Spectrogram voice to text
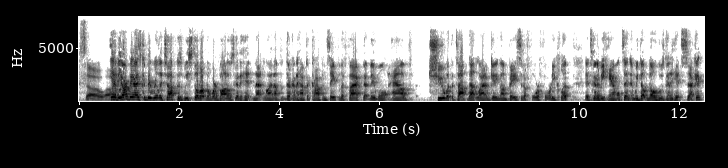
So um, yeah, the RBIs can be really tough because we still don't know where Votto's going to hit in that lineup. They're going to have to compensate for the fact that they won't have Choo at the top of that lineup getting on base at a 440 clip. It's going to be Hamilton, and we don't know who's going to hit second.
